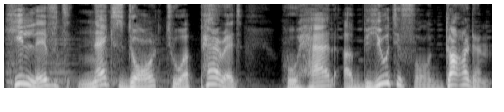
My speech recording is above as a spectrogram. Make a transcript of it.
He lived next door to a parrot who had a beautiful garden.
